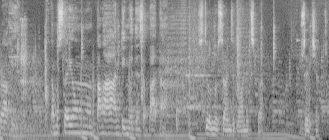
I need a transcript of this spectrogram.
Rocky. Kamusta yung tanga-hunting mo dun sa bata? Still no signs of Onyx pa. Sensya.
